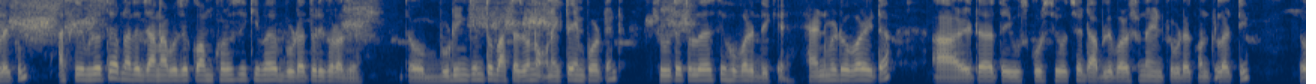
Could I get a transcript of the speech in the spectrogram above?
আলাইকুম। আজকের ভিডিওতে আপনাদের জানাব যে কম খরচে কীভাবে ব্রুডার তৈরি করা যায়। তো ব্রুডিং কিন্তু বাচ্চার জন্য অনেকটা ইম্পর্টেন্ট শুরুতে চলে যাচ্ছি হোভারের দিকে। হ্যান্ডমেড হোভার এটা। আর এটাতে ইউজ করছি হচ্ছে ডাব্লিউ বারোশো না ইনকিউবেটার কন্ট্রোলারটি তো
